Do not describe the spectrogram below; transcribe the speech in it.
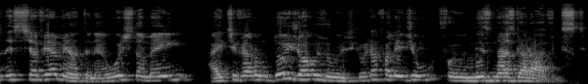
nesse chaveamento, né? Hoje também, aí tiveram dois jogos hoje, que eu já falei de um, que foi o Niz Nazgarovsk,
